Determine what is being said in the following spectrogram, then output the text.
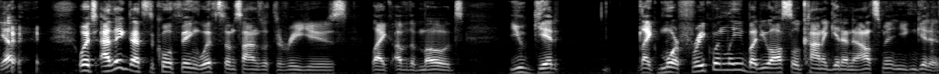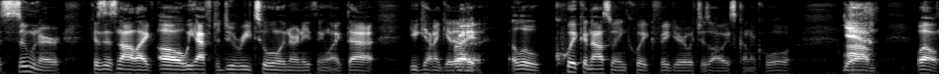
Yep. Which I think that's the cool thing with sometimes with the reuse, like of the modes, you get like more frequently, but you also kind of get an announcement. You can get it sooner because it's not like oh we have to do retooling or anything like that. You kind of get Right. a, a little quick announcement and quick figure, which is always kind of cool. Yeah. Um, well,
